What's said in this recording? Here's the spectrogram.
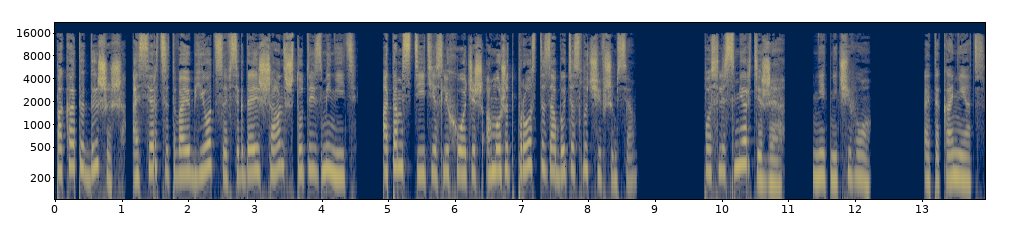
Пока ты дышишь, а сердце твое бьется, всегда есть шанс что-то изменить, отомстить, если хочешь, а может просто забыть о случившемся. После смерти же нет ничего. Это конец.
